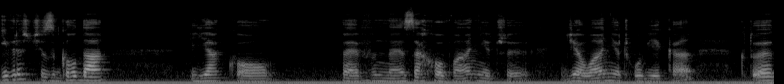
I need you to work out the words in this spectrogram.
I wreszcie zgoda jako pewne zachowanie czy działanie człowieka, które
